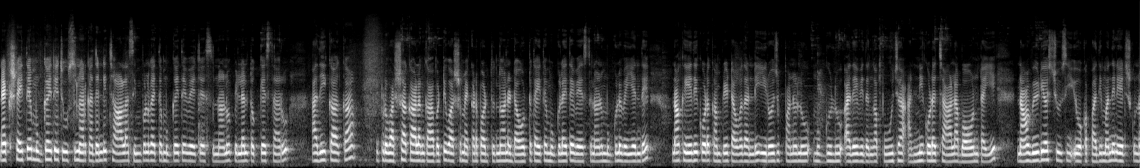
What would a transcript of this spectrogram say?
నెక్స్ట్ అయితే ముగ్గు అయితే చూస్తున్నారు కదండి. చాలా సింపుల్గా అయితే ముగ్గు అయితే వేచేస్తున్నాను. పిల్లలు తొక్కేస్తారు. అది కాక ఇప్పుడు వర్షాకాలం కాబట్టి వర్షం ఎక్కడ పడుతుందో అనే డౌట్తో అయితే ముగ్గులు అయితే వేస్తున్నాను. ముగ్గులు వేయందే నాకు ఏది కూడా కంప్లీట్ అవ్వదండి. ఈరోజు పనులు ముగ్గులు అదేవిధంగా పూజ అన్నీ కూడా చాలా బాగుంటాయి. నా వీడియోస్ చూసి ఒక పది మంది నేర్చుకున్న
